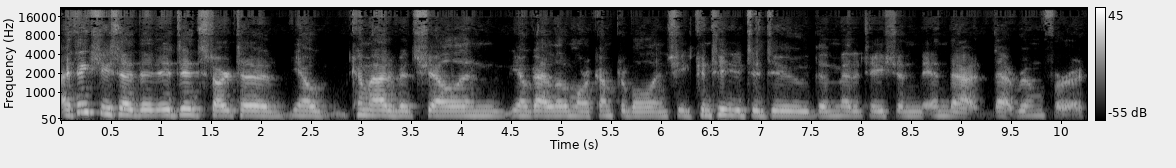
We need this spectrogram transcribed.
I think she said that it did start to you know come out of its shell and you know got a little more comfortable, and she continued to do the meditation in that that room for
